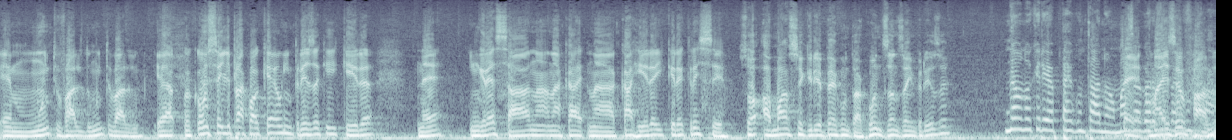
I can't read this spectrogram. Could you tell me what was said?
é muito válido, muito válido. Eu aconselho para qualquer empresa que queira, né, ingressar na, na, na, carreira e queira crescer. Só a Márcia queria perguntar, quantos anos a empresa? Não, não queria perguntar não, mas é, agora mas eu, eu falo.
